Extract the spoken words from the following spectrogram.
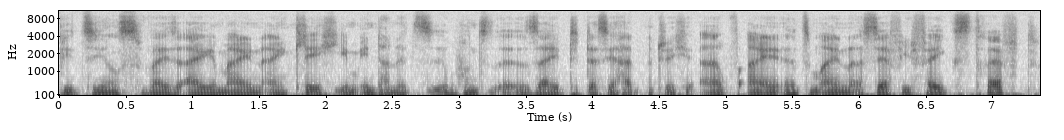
beziehungsweise allgemein eigentlich im Internet suchend seid, dass ihr halt natürlich auf ein, zum einen sehr viel Fakes trefft,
